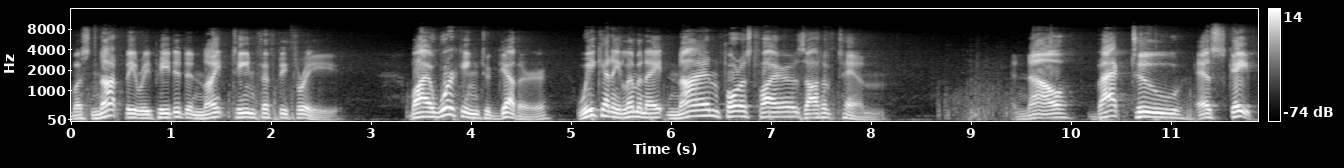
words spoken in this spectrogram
must not be repeated in 1953. By working together, we can eliminate nine forest fires out of ten. And now, back to Escape.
